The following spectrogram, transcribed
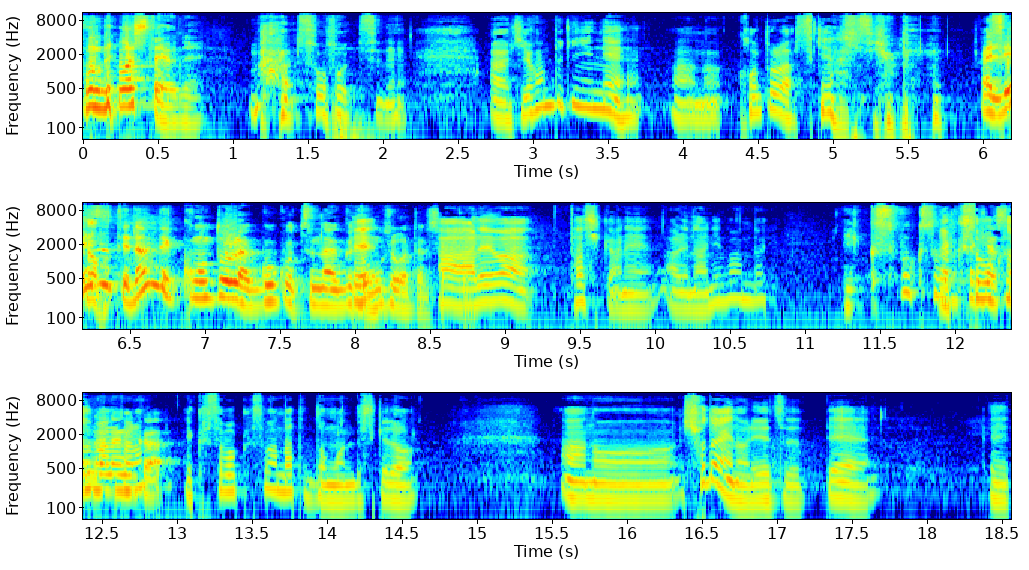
遊んでましたよね。まあそうですね。あの基本的にねあのコントローラー好きなんですよね。あれレズってなんでコントローラー5個つなぐって面白かったんでしたっああれは確かねあれ何版だっけ ?Xbox けだった気がするな、版かな？なんか。XBOX 版だったと思うんですけどあのー初代のレズってえっ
